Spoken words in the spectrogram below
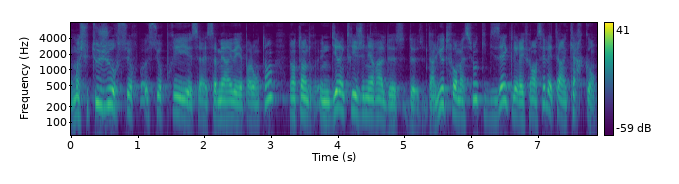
moi, je suis toujours surpris, ça, m'est arrivé il n'y a pas longtemps, d'entendre une directrice générale d'un lieu de formation qui disait que les référentiels étaient un carcan.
